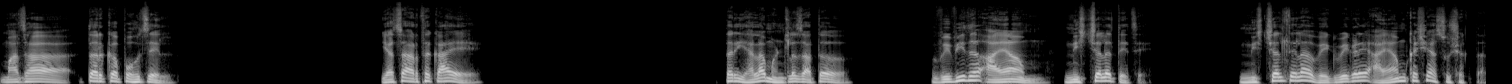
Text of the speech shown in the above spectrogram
माझा तर्क पोहोचेल. याचा अर्थ काय आहे? तर ह्याला म्हटलं जातं विविध आयाम निश्चलतेचे. निश्चलतेला वेगवेगळे आयाम कसे असू शकतात?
